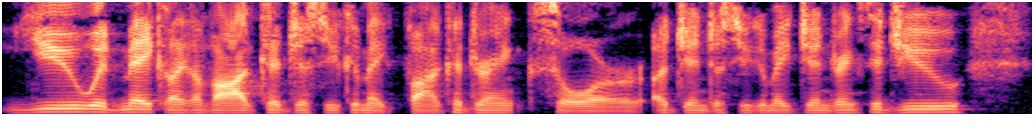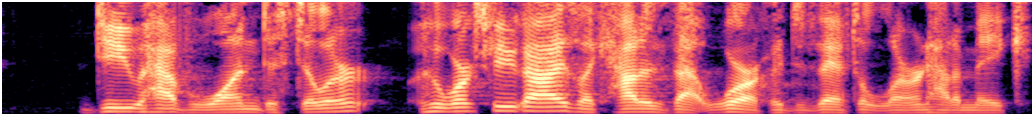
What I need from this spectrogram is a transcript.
you would make like a vodka just so you can make vodka drinks, or a gin just so you can make gin drinks. Did you? Do you have one distiller who works for you guys? Like, how does that work? Like, do they have to learn how to make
